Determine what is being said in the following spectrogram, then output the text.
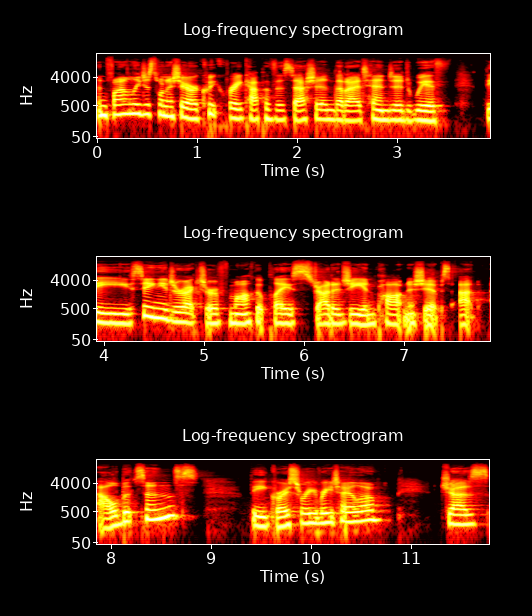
And finally, just want to share a quick recap of the session that I attended with the Senior Director of Marketplace Strategy and Partnerships at Albertsons, the grocery retailer. Jas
